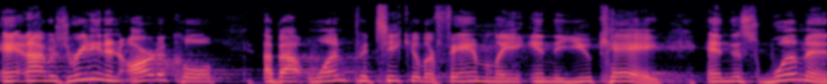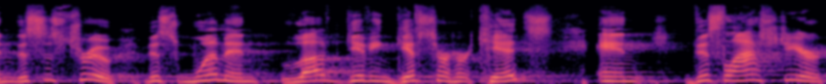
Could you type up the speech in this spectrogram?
And I was reading an article about one particular family in the UK, and this woman, this is true, this woman loved giving gifts to her kids. And this last year,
